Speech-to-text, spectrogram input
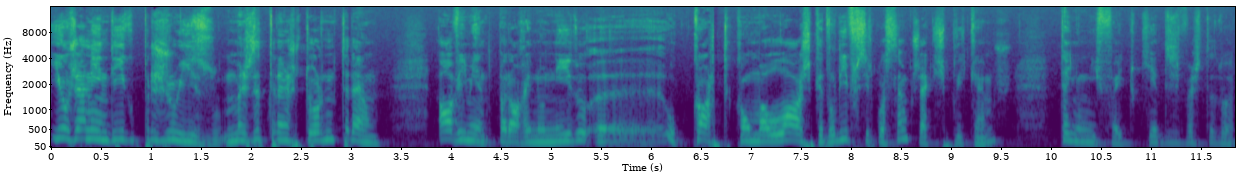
eu já nem digo prejuízo, mas de transtorno terão. Obviamente, para o Reino Unido, uh, o corte com uma lógica de livre circulação, que já aqui explicamos, tem um efeito que é devastador.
